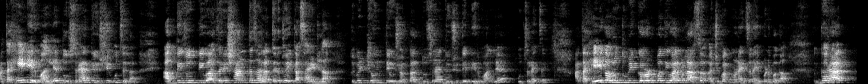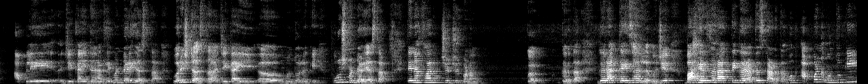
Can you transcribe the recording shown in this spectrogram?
आता हे निर्माल्य दुसऱ्या दिवशी उचला. अगदी जो दिवा जरी शांत झाला तरी तो एका साईडला तुम्ही ठेवून देऊ शकता. दुसऱ्या दिवशी ते निर्माल्य उचलायचं आहे आता हे करून तुम्ही करोडपती व्हाल मला असं अजिबात म्हणायचं नाही. पण बघा घरात आपले जे काही घरातले मंडळी असतात वरिष्ठ असतात जे काही म्हणतो ना की पुरुष मंडळी असतात त्यांना फार चिडचिडपणा क- करता घरात काही झालं म्हणजे बाहेरचा राग ते घरातच काढता मग आपण म्हणतो की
